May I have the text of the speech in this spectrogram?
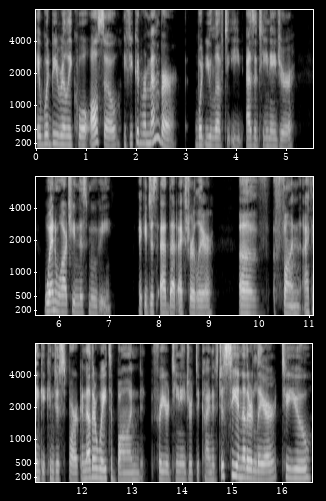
it would be really cool also if you can remember what you love to eat as a teenager when watching this movie. It could just add that extra layer of fun. I think it can just spark another way to bond for your teenager to kind of just see another layer to you.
